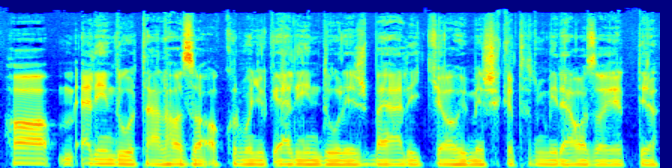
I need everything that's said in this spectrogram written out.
Ha elindultál haza, akkor mondjuk elindul és beállítja a hőmérsékletet, hogy mire hazaértél,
